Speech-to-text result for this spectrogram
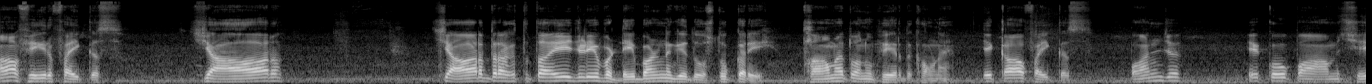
ਆ ਫੇਰ ਫਾਈਕਸ, ਚਾਰ ਚਾਰ ਦਰਖਤ ਤਾਂ ਇਹ ਜਿਹੜੇ ਵੱਡੇ ਬਣਨਗੇ ਦੋਸਤੋ ਘਰੇ। ਥਾਂ ਮੈਂ ਤੁਹਾਨੂੰ ਫੇਰ ਦਿਖਾਉਣਾ ਹੈ। ਇੱਕ ਆ ਫਾਈਕਸ 5 ਇੱਕ ਉਹ ਪਾਮ 6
